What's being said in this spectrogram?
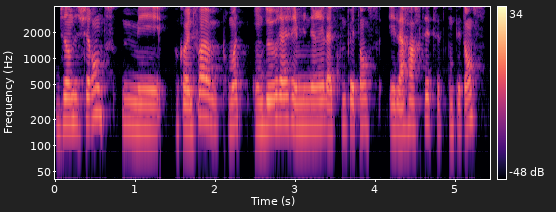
bien différentes. Mais encore une fois, pour moi, on devrait rémunérer la compétence et la rareté de cette compétence.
